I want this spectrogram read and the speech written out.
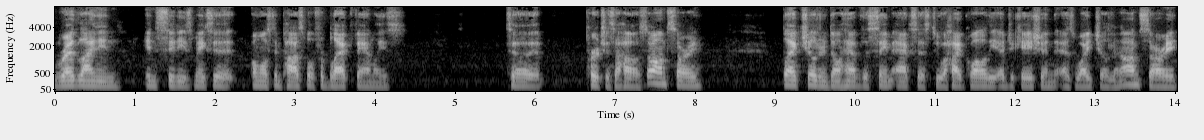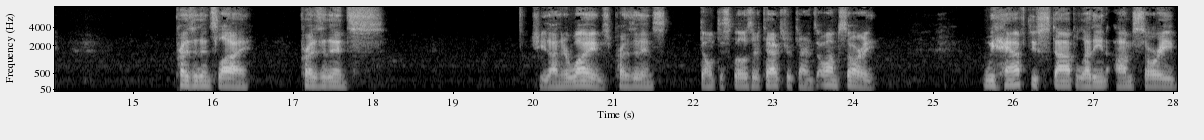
Redlining in cities makes it almost impossible for black families to purchase a house. Oh, I'm sorry black children don't have the same access to a high quality education as white children. I'm sorry. Presidents lie. Presidents cheat on their wives. Presidents don't disclose their tax returns. Oh, I'm sorry. We have to stop letting I'm sorry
